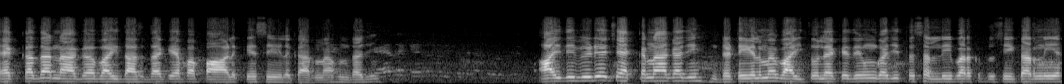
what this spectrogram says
ਇੱਕ ਅੱਧਾ ਨਗ ਬਾਈ ਦੱਸਦਾ ਕਿ ਆਪਾਂ ਪਾਲ ਕੇ ਸੇਲ ਕਰਨਾ ਹੁੰਦਾ ਜੀ। ਅੱਜ ਦੀ ਵੀਡੀਓ ਚ ਇੱਕ ਨਾਗ ਆ ਜੀ। ਡਿਟੇਲ ਮੈਂ ਬਾਈ ਤੋਂ ਲੈ ਕੇ ਦੇਵਾਂਗਾ ਜੀ। ਤਸੱਲੀ ਵਰਕ ਤੁਸੀਂ ਕਰਨੀ ਆ।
